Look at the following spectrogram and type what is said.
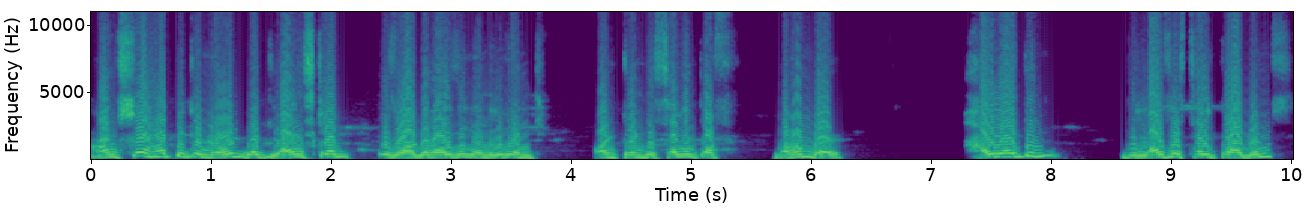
I'm so happy to note that Lions is organizing an event on 27th of November highlighting the lifestyle problems,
